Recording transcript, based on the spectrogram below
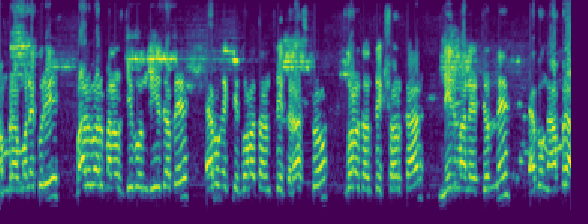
আমরা মনে করি বারবার মানুষ জীবন দিয়ে যাবে এবং একটি গণতান্ত্রিক রাষ্ট্র, গণতান্ত্রিক সরকার নির্মাণের জন্য এবং আমরা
